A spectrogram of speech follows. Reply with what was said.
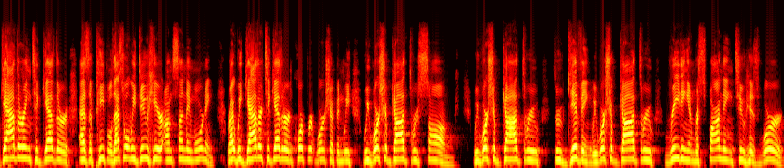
gathering together as a people. That's what we do here on Sunday morning, right? We gather together in corporate worship and we, we worship God through song. We worship God through, through giving. We worship God through reading and responding to his word.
